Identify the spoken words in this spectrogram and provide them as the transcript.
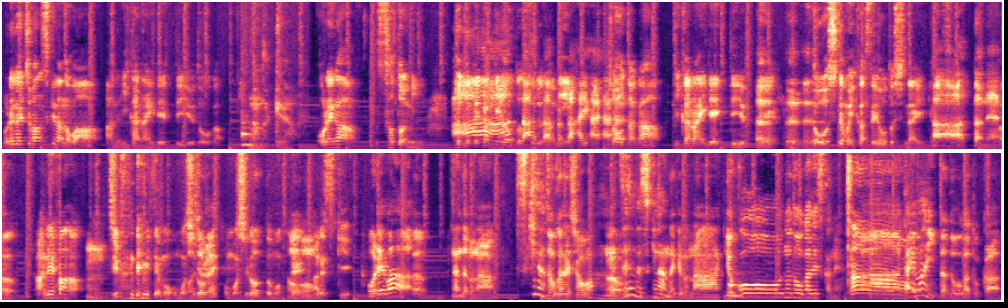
俺が一番好きなのはあの行かないでっていう動画。らなんだっけ？俺が外にちょっと出かけようとするのに翔太が行かないでって言って、どうしても行かせようとしないやあああったねつ、うん、あれは、うん自分で見ても面白い面面白いと思ってあれ好き俺は、うんなんだろうな好きな動画でしょ、全部好きなんだけどな。旅行の動画ですかね。あー。台湾行った動画とか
